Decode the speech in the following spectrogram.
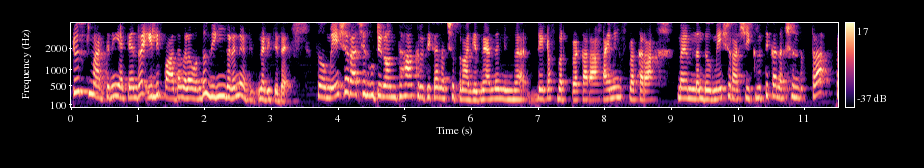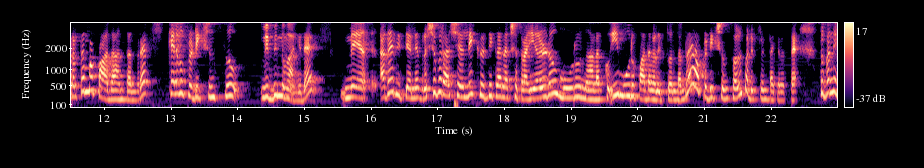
ಟ್ವಿಸ್ಟ್ ಮಾಡ್ತೀನಿ. ಯಾಕೆಂದರೆ ಇಲ್ಲಿ ಪಾದಗಳ ಒಂದು ವಿಂಗಡಣೆ ನಡಿ- ನಡೀತಿದೆ. ಸೊ ಮೇಷರಾಶಿಯಲ್ಲಿ ಹುಟ್ಟಿರುವಂತಹ ಕೃತಿಕಾ ನಕ್ಷತ್ರ ಆಗಿದ್ರೆ, ಅಂದ್ರೆ ನಿಮ್ಗೆ ಡೇಟ್ ಆಫ್ ಬರ್ತ್ ಪ್ರಕಾರ ಟೈಮಿಂಗ್ಸ್ ಪ್ರಕಾರ ಮ್ಯಾಮ್ ನಂದು ಮೇಷರಾಶಿ ಕೃತಿಕಾ ನಕ್ಷತ್ರ ಪ್ರಥಮ ಪಾದ ಅಂತಂದ್ರೆ ಕೆಲವು ಪ್ರಿಡಿಕ್ಷನ್ಸು ವಿಭಿನ್ನವಾಗಿದೆ. ಅದೇ ರೀತಿಯಲ್ಲೇ ವೃಷಭ ರಾಶಿಯಲ್ಲಿ ಕೃತಿಕಾ ನಕ್ಷತ್ರ ಎರಡು, ಮೂರು, ನಾಲ್ಕು ಈ ಮೂರು ಪಾದಗಳಿತ್ತು ಅಂತಂದ್ರೆ ಆ ಪ್ರಿಡಿಕ್ಷನ್ ಸ್ವಲ್ಪ ಡಿಫ್ರೆಂಟ್ ಆಗಿರುತ್ತೆ. ಸೊ ಬನ್ನಿ,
